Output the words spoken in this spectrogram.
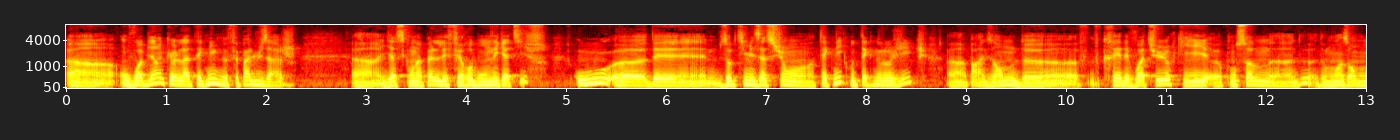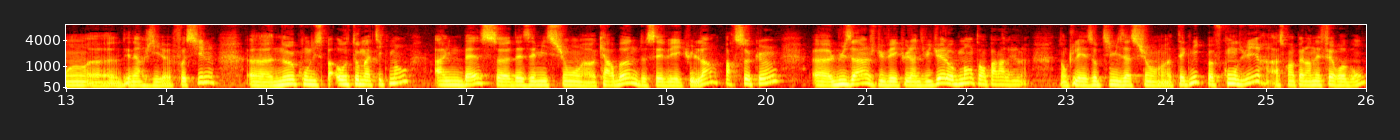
on voit bien que la technique ne fait pas l'usage. il y a ce qu'on appelle l'effet rebond négatif, ou euh, des optimisations techniques ou technologiques, euh, par exemple de créer des voitures qui euh, consomment euh, de, moins en moins euh, d'énergie fossile, ne conduisent pas automatiquement à une baisse des émissions carbone de ces véhicules-là, parce que l'usage du véhicule individuel augmente en parallèle. Donc les optimisations techniques peuvent conduire à ce qu'on appelle un effet rebond.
